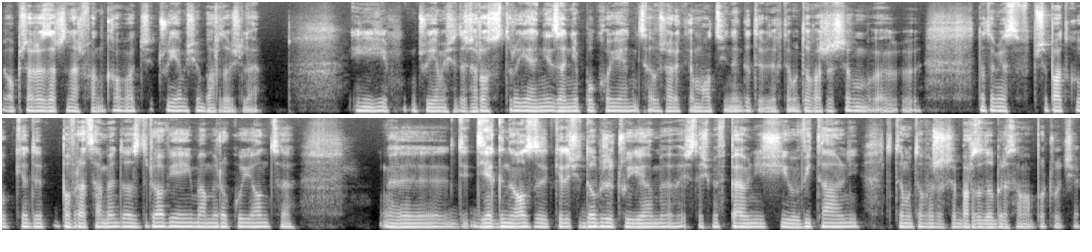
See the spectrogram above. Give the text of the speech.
obszarze zaczyna szwankować, czujemy się bardzo źle i czujemy się też rozstrojeni, zaniepokojeni, cały szereg emocji negatywnych temu towarzyszy. Natomiast w przypadku, kiedy powracamy do zdrowia i mamy rokujące e, diagnozy, kiedy się dobrze czujemy, jesteśmy w pełni siły, witalni, to temu towarzyszy bardzo dobre samopoczucie.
